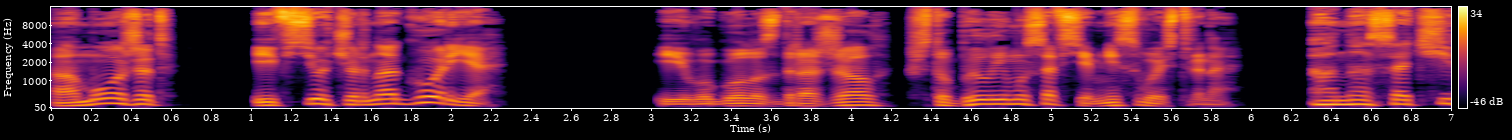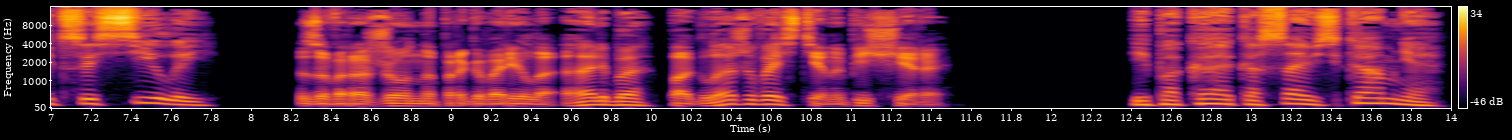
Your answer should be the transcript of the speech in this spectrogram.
А может, и все Черногорье». И его голос дрожал, что было ему совсем не свойственно. «Она сочится силой», — завороженно проговорила Альба, поглаживая стену пещеры. «И пока я касаюсь камня,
